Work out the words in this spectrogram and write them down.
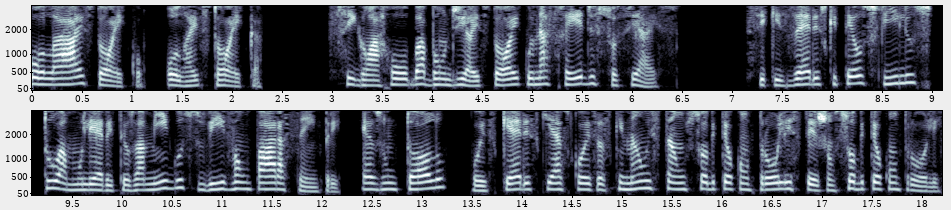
Olá estoico, olá estoica. Sigam arroba Bom Dia Estoico nas redes sociais. Se quiseres que teus filhos, tua mulher e teus amigos vivam para sempre, és um tolo, pois queres que as coisas que não estão sob teu controle estejam sob teu controle,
